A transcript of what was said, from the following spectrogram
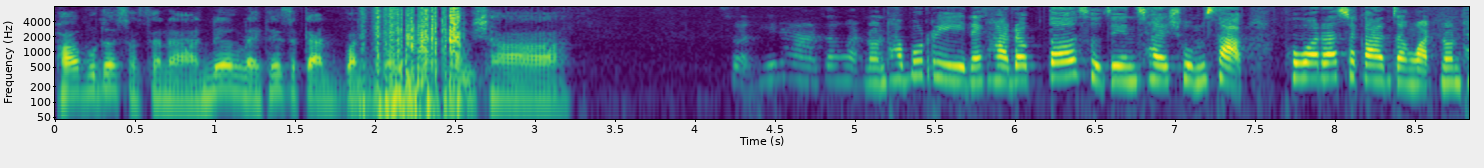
พระพุทธศาสนาเนื่องในเทศกาลวันมาฆบูชา ส่วนที่ทางจังหวัดนนทบุรีนะคะ ดร สุจินชัยชุมศักดิ์ผู้ว่าราชการจังหวัดนนท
